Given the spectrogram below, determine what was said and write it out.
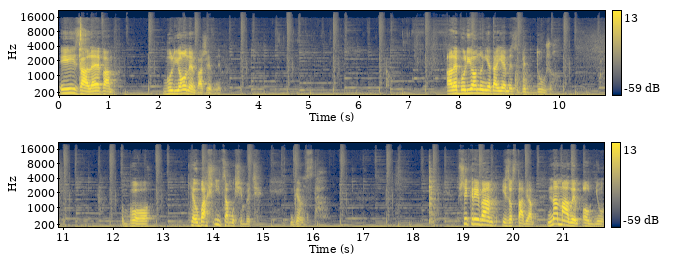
I zalewam bulionem warzywnym. Ale bulionu nie dajemy zbyt dużo. Bo kiełbaśnica musi być gęsta. Przykrywam i zostawiam na małym ogniu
